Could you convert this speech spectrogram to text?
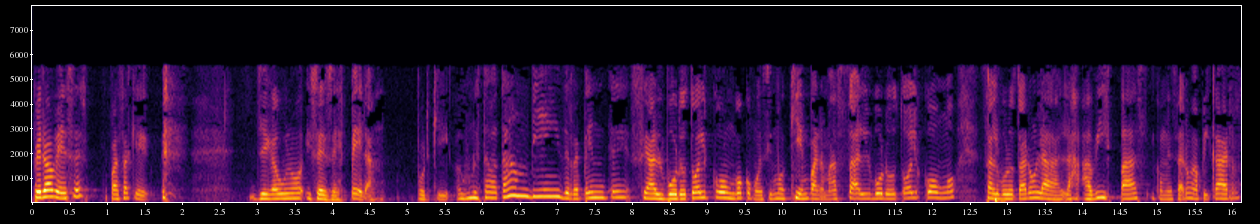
Pero a veces pasa que llega uno y se desespera, porque uno estaba tan bien y de repente se alborotó el Congo, como decimos aquí en Panamá, se alborotó el Congo, se alborotaron las avispas y comenzaron a picar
